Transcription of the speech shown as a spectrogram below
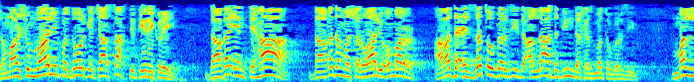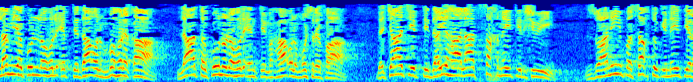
د ماشوموالي په دور کې چا سخت تیرې کړې داغه انتها داغه د مشروالي عمر هغه د عزت او ګرځي د الله د دین د خدمت او ګرځي من لم یکن له الابتداء المحرقه لا تكون له الانتماء المشرفه د چا چې ابتدایي حالات سخت نه تیر شوي ځواني په سختو کې نه تیر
